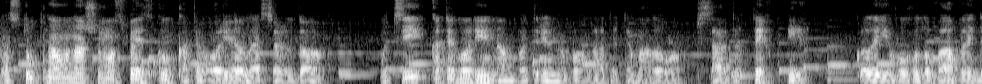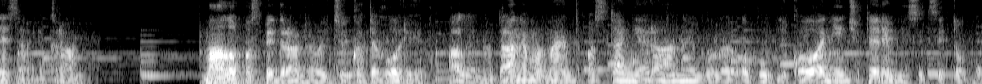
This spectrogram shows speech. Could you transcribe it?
Наступна у нашому списку категорія Lesser Dog. У цій категорії нам потрібно погладити малого пса до тих пір, коли його голова вийде за екран. Мало поспідранили цю категорію, але на даний момент останні рани були опубліковані 4 місяці тому.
